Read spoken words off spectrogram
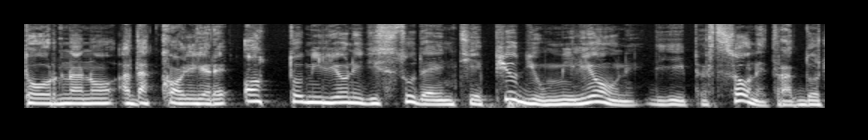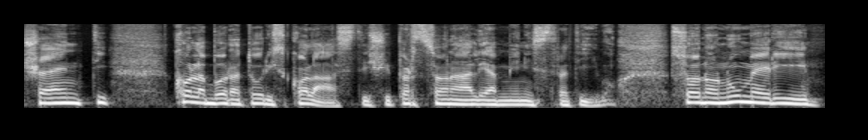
tornano ad accogliere 8 milioni di studenti e più di un milione di persone tra docenti, collaboratori scolastici, personale amministrativo. Sono numeri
